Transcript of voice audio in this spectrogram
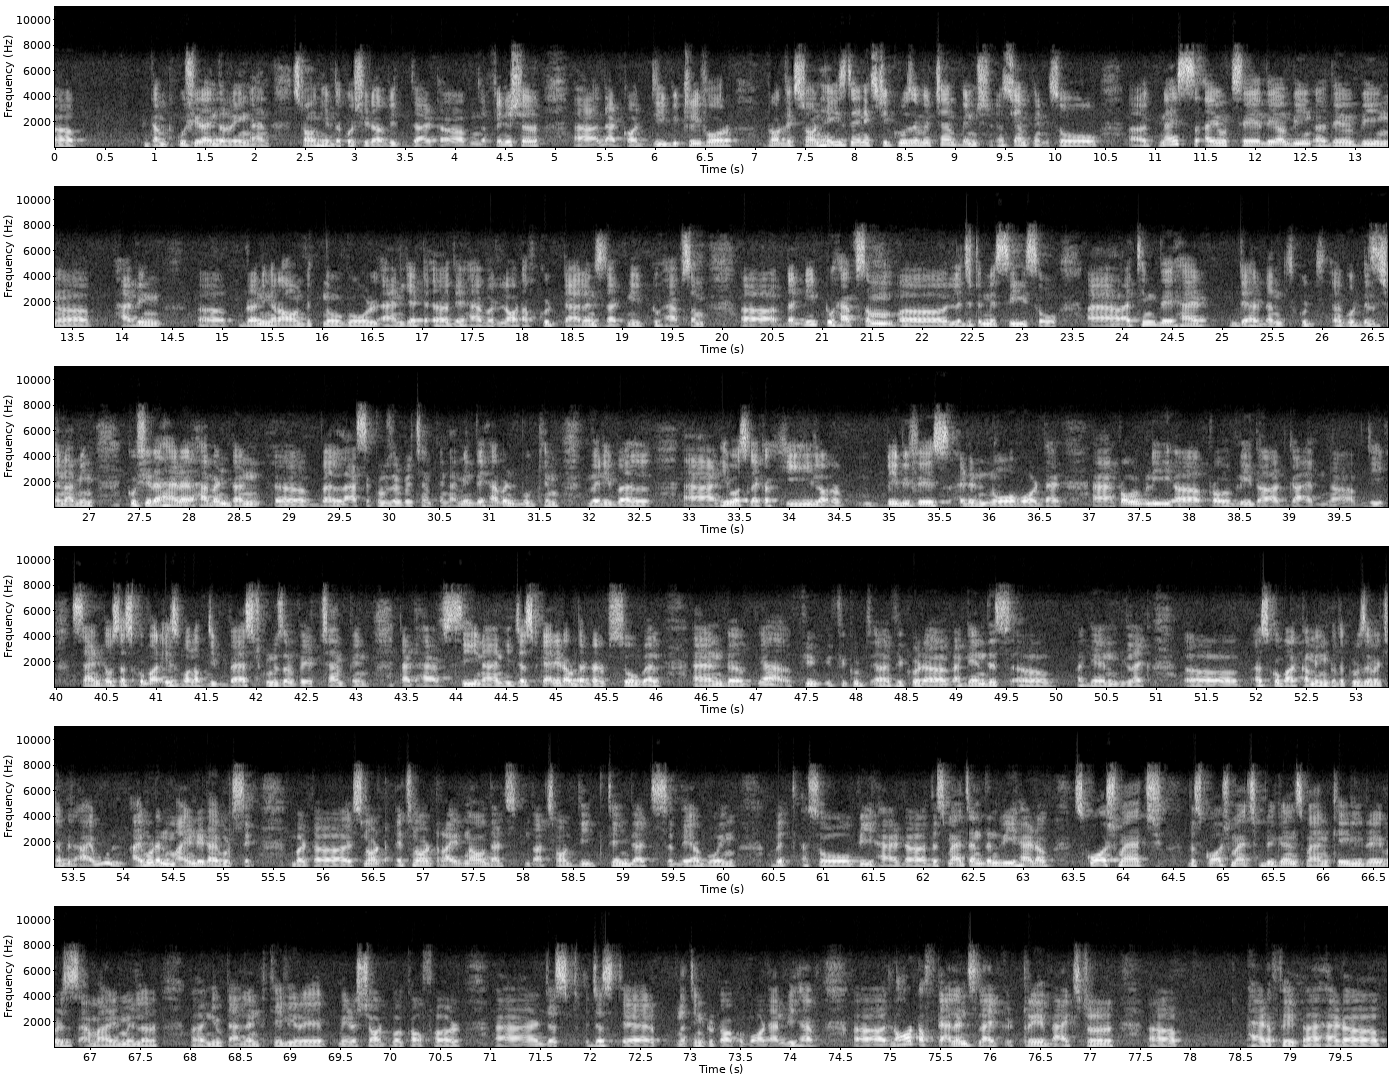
dumped Kushida in the ring and Strong hit the Kushida with that um, finisher uh, that got the victory for Roderick Strong. He is the NXT Cruiserweight champion. Uh, champion. So uh, nice, I would say they are being uh, they are being uh, having. Uh, running around with no gold and yet they have a lot of good talents that need to have some that need to have some legitimacy so i think they had they had done good uh, good decision. I mean, Kushida had a, haven't done uh, well as a cruiserweight champion. I mean, they haven't booked him very well, and he was like a heel or a babyface. I didn't know about that. Uh, probably, uh, probably that guy, uh, the Santos Escobar, is one of the best cruiserweight champion that I have seen, and he just carried out the belt so well. And uh, yeah, if you if you could if you could again this again like uh, Escobar coming to the cruiserweight champion I would I wouldn't mind it I would say. But uh, it's not it's not right now that's that's not the thing that's they are going with. So we had uh, this match and then we had a squash match. The squash match begins man Kay Lee Ray versus Amari Miller. Uh, new talent Kay Lee Ray made a short work of her and just just there nothing to talk about. And we have a lot of talents like Trey Baxter uh, had a uh, had a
